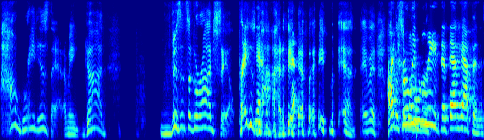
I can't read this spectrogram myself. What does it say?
How great is that? I mean, God visits a garage sale. Praise Yeah. God. Yep. Amen. Amen. How I truly order- believe that that happened.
